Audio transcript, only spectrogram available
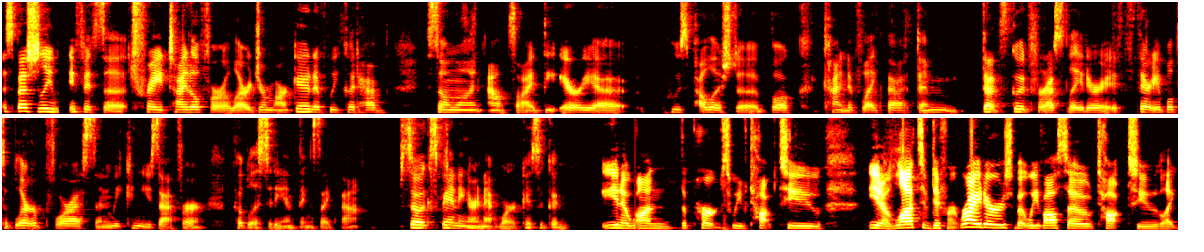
especially if it's a trade title for a larger market, if we could have someone outside the area who's published a book kind of like that, then that's good for us later. If they're able to blurb for us, then we can use that for publicity and things like that. So expanding our network is a good you know on the perks we've talked to you know lots of different writers but we've also talked to like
